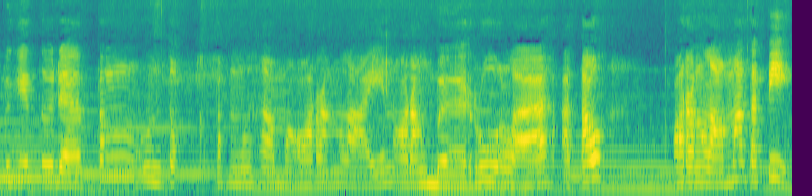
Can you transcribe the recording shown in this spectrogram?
begitu datang untuk ketemu sama orang lain orang baru lah atau orang lama tapi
